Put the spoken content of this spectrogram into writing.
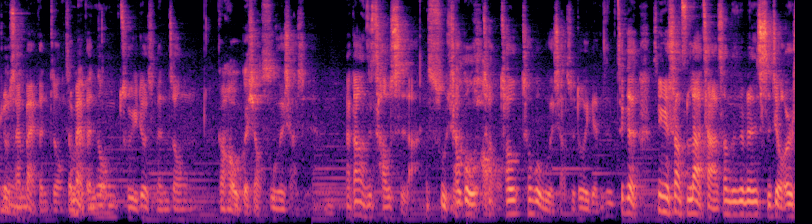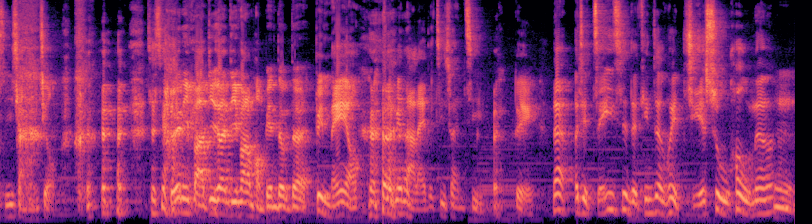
就嗯。三百分钟，三百分钟除以六十分钟，刚好五个小时。五，个小时，那当然是超时啦。数学超过超超超过五个小时多一点，这这个是因为上次辣茶，上次这边十九二十一想很久，所以你把计算机放在旁边，对不对？并没有这边哪来的计算机？对，那而且这一次的听证会结束后呢，嗯，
